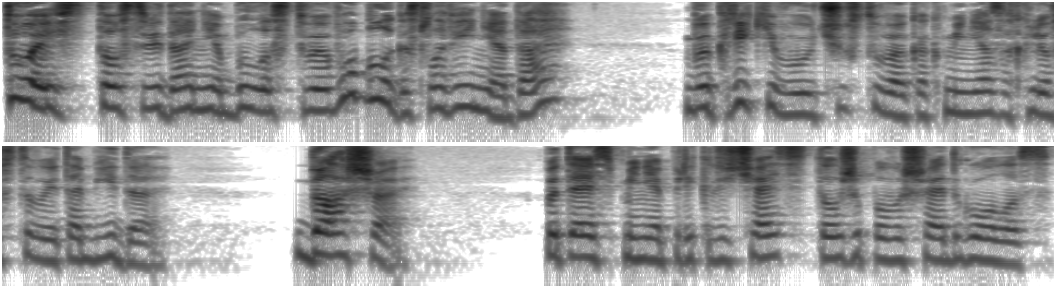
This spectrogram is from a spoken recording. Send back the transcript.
«То есть то свидание было с твоего благословения, да?» Выкрикиваю, чувствуя, как меня захлестывает обида. «Даша!» Пытаясь меня перекричать, тоже повышает голос.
